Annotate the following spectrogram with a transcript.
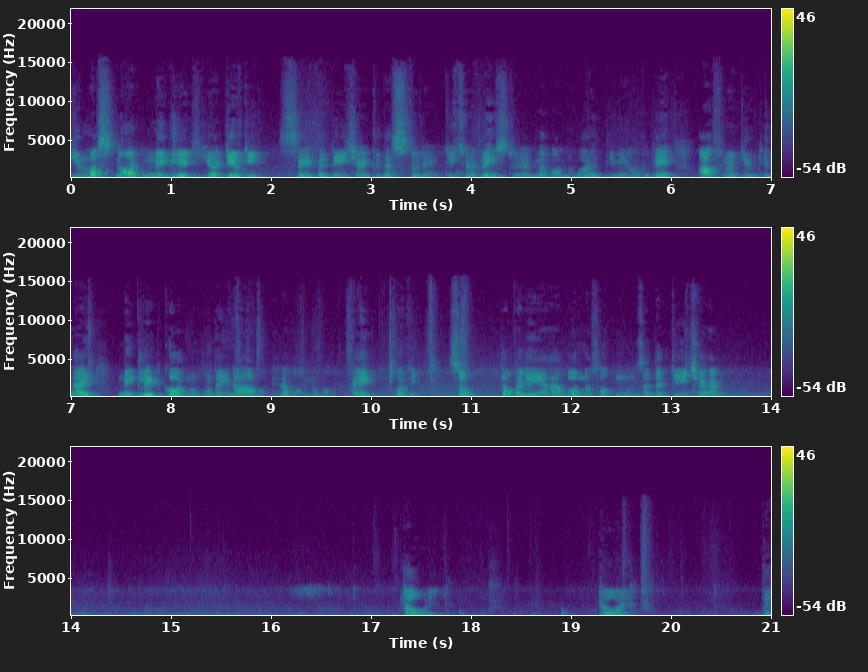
you must not neglect your duty said the teacher to the student टिचरले स्टुडेन्टलाई भन्नुभयो तिमीहरूले आफ्नो ड्युटीलाई नेग्लेक्ट गर्नु हुँदैन भनेर भन्नुभयो है? ओके सो तपाईँले यहाँ भन्न सक्नुहुन्छ the teacher told told the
